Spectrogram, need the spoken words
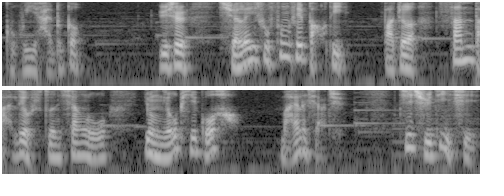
古意还不够，于是选了一处风水宝地，把这三百六十尊香炉用牛皮裹好，埋了下去，汲取地气。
